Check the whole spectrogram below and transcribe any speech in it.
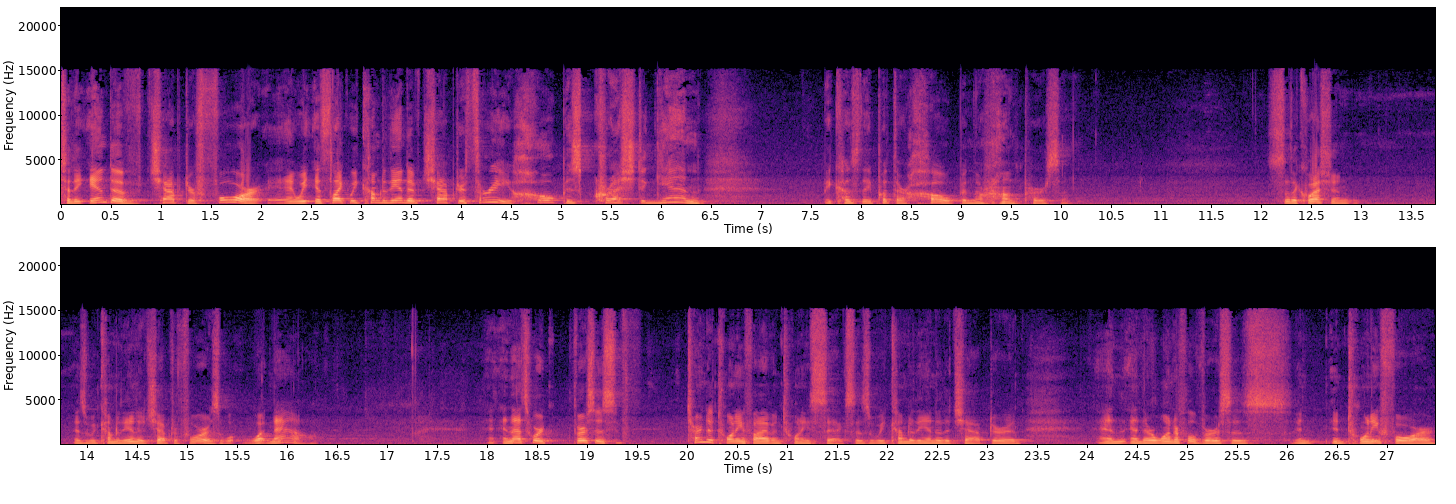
to the end of chapter 4, and we, it's like we come to the end of chapter 3. Hope is crushed again because they put their hope in the wrong person. So the question as we come to the end of chapter 4 is what now? And that's where verses turn to 25 and 26 as we come to the end of the chapter. And, and, and they're wonderful verses. In, in 24,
